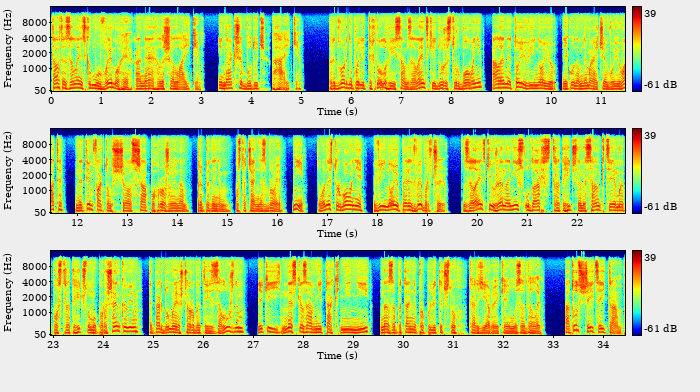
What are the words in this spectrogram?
Ставте Зеленському вимоги, а не лише лайки. Інакше будуть гайки. Придворні політтехнологи і сам Зеленський дуже стурбовані, але не тою війною, яку нам немає чим воювати, не тим фактом, що США погрожує нам припиненням постачання зброї. Ні, вони стурбовані війною передвиборчою. Зеленський вже наніс удар стратегічними санкціями по стратегічному Порошенкові. Тепер думає, що робити із залужним, який не сказав ні так, ні ні на запитання про політичну кар'єру, яке йому задали. А тут ще й цей Трамп.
